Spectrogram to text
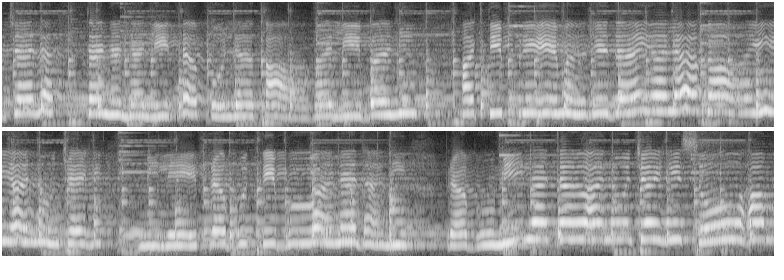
जल तन ललित पुलकावली बनी। अति प्रेम हृदय लगाई अनुजहि। मिले प्रभु त्रिभुवन धनी। प्रभु मिलत अनुजहि सोहम।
